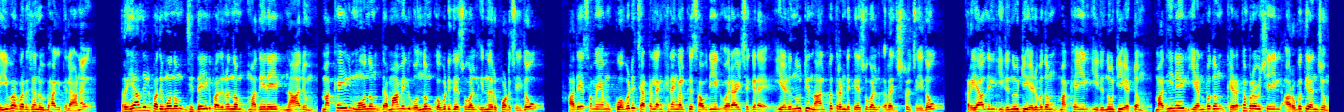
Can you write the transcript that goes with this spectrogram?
തീവ്രപരിചരണ വിഭാഗത്തിലാണ്. റിയാദിൽ പതിമൂന്നും ജിദ്ദയിൽ പതിനൊന്നും മദീനയിൽ നാലും മക്കയിൽ മൂന്നും ദമാമിൽ ഒന്നും കോവിഡ് കേസുകൾ ഇന്ന് റിപ്പോർട്ട് ചെയ്തു. അതേസമയം കോവിഡ് ചട്ടലംഘനങ്ങൾക്ക് സൗദിയിൽ ഒരാഴ്ചക്കിടെ എഴുന്നൂറ്റി നാൽപ്പത്തിരണ്ട് കേസുകൾ രജിസ്റ്റർ ചെയ്തു. റിയാദിൽ ഇരുന്നൂറ്റി എഴുപതും മക്കയിൽ ഇരുന്നൂറ്റി എട്ടും മദീനയിൽ എൺപതും കിഴക്കൻ പ്രവിശ്യയിൽ അറുപത്തിയഞ്ചും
